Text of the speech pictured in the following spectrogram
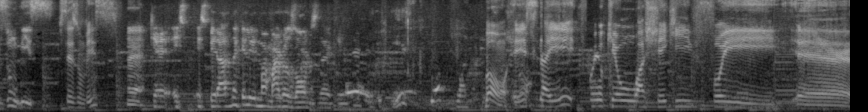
zumbis. Ser zumbis? É. Que é ins- inspirado naquele Ma- Marvel Zombies, né? Que... Esse, Bom, esse daí foi o que eu achei que foi. é,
